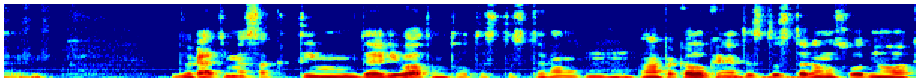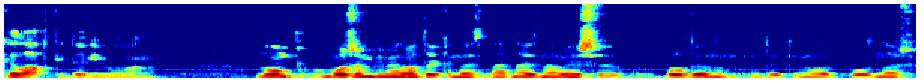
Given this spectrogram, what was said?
Hej. Vrátime sa k tým derivátom toho testosterónu. Mm-hmm. A napríklad okrem testosterónu sú od neho aké látky derivované? No, môžem vymenovať také naj, naj, najznámejšie. Bolden, Udekinol poznáš,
